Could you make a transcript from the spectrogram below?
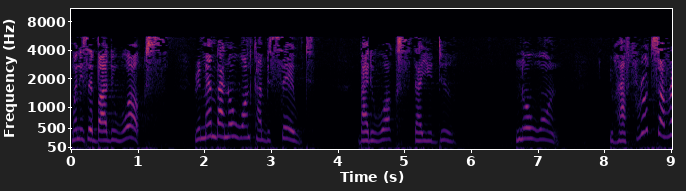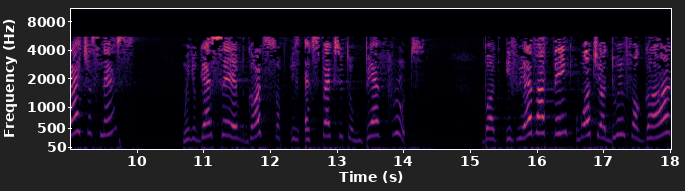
When it's about the works, remember no one can be saved by the works that you do. No one. You have fruits of righteousness. When you get saved, God expects you to bear fruits. But if you ever think what you're doing for God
